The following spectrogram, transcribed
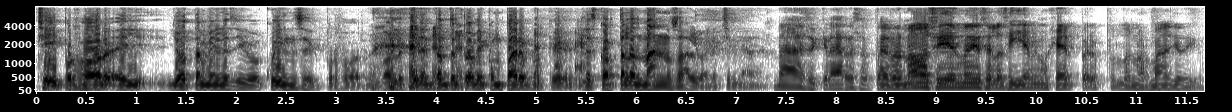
Sí, por favor, eh, yo también les digo, cuídense, por favor. No le tiren tanto el pedo a mi compadre porque les cortan las manos o algo, la chingada. Nada, se crea eso. Pero no, sí es medio celosilla mi mujer, pero pues lo normal yo digo.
